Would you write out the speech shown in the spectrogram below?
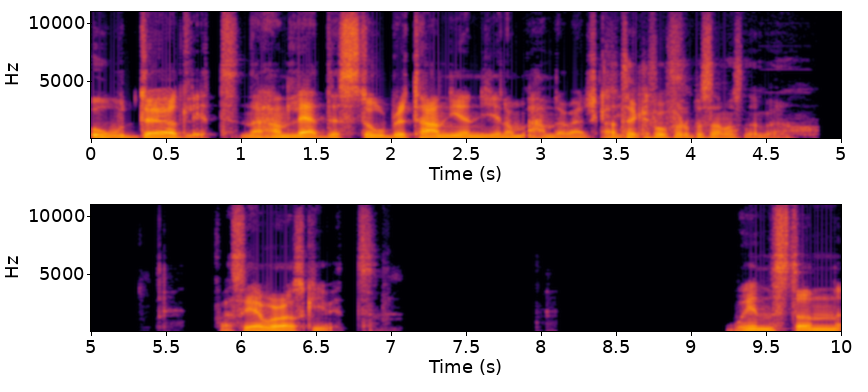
odödligt när han ledde Storbritannien genom andra världskriget. Jag tänker fortfarande på samma snubbe. Får jag se vad du har skrivit? Winston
